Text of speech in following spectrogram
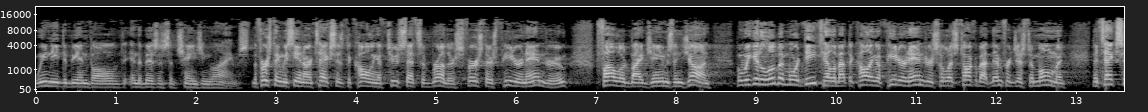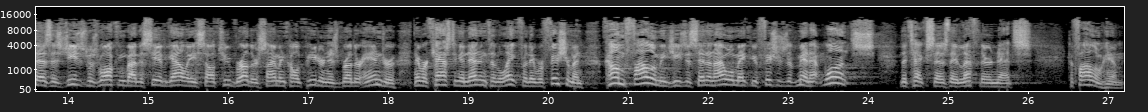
We need to be involved in the business of changing lives. The first thing we see in our text is the calling of two sets of brothers. First, there's Peter and Andrew, followed by James and John. But we get a little bit more detail about the calling of Peter and Andrew, so let's talk about them for just a moment. The text says, As Jesus was walking by the Sea of Galilee, he saw two brothers, Simon called Peter and his brother Andrew. They were casting a net into the lake, for they were fishermen. Come, follow me, Jesus said, and I will make you fishers of men. At once, the text says, they left their nets to follow him.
